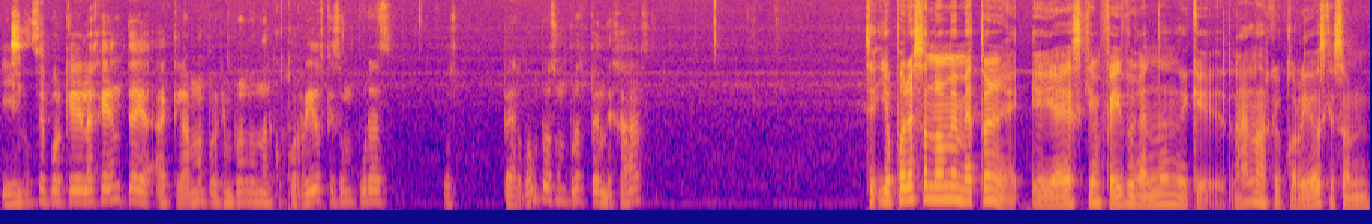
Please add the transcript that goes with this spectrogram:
Y no sé por qué la gente aclama, por ejemplo, los narcocorridos, que son puras, pues, perdón, pero son puras pendejadas. Sí, yo por eso no me meto en... ya es que en Facebook andan de que... Ah, los narcocorridos que son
